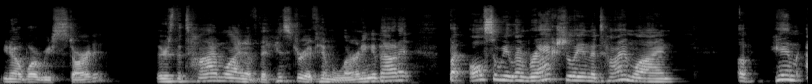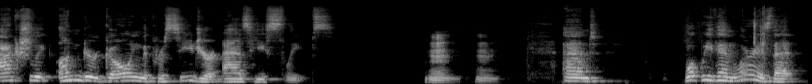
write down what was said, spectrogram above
you know, where we started. There's the timeline of the history of him learning about it, but also, we learn we're actually in the timeline of him actually undergoing the procedure as he sleeps. Mm-hmm. And what we then learn is that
